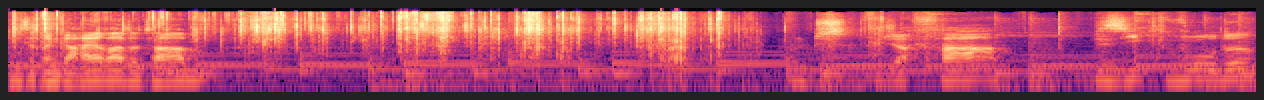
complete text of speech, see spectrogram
Wie sie dann geheiratet haben. Und Jafar besiegt wurde.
